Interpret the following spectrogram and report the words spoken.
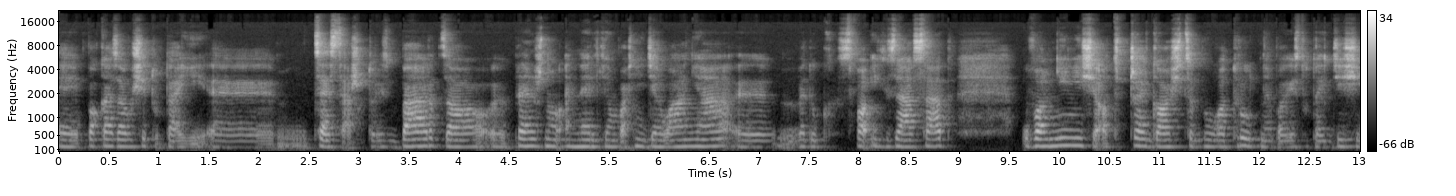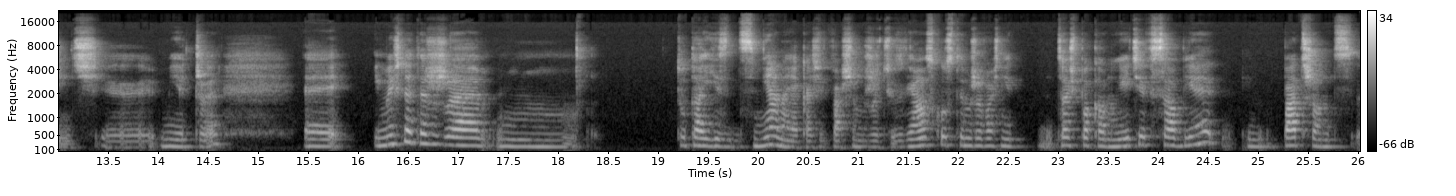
Y, Pokazał się tutaj y, cesarz, który jest bardzo y, prężną energią właśnie działania według swoich zasad, uwolnienie się od czegoś, co było trudne, bo jest tutaj 10 y, mieczy. I myślę też, że mm, tutaj jest zmiana jakaś w Waszym życiu, w związku z tym, że właśnie coś pokonujecie w sobie, patrząc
